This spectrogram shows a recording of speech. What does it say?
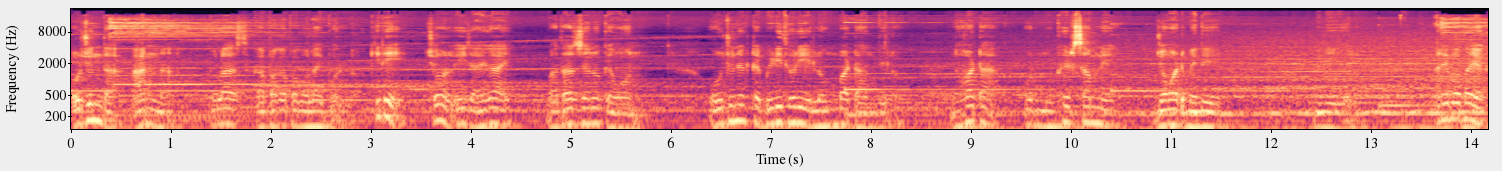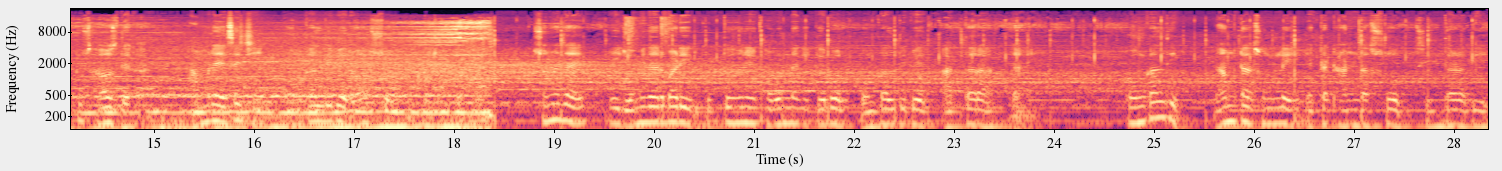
অর্জুন দা, আর না, পলাশ কাপা কাপা গলায় বলল, কিরে, চল এই জায়গায়, বাতাস যেন কেমন? অর্জুন একটা বিড়ি ধরিয়ে লম্বা টান দিল। ধোঁয়াটা ওর মুখের সামনে জমাট বেঁধে নিয়ে গেল। আরে বাবা, একটু সাহস দেখা। আমরা এসেছি কঙ্কাল দ্বীপের রহস্য। শোনা যায়, এই জমিদার বাড়ির গুপ্তধনের খবর নাকি কেবল কঙ্কাল দ্বীপের আত্মারা জানে। কঙ্কাল দ্বীপ নামটা শুনলেই একটা ঠান্ডা স্রোত সিদ্ধারা দিয়ে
